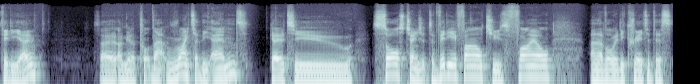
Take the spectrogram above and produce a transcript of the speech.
video. So I'm going to put that right at the end. Go to source, change it to video file, choose file and I've already created this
